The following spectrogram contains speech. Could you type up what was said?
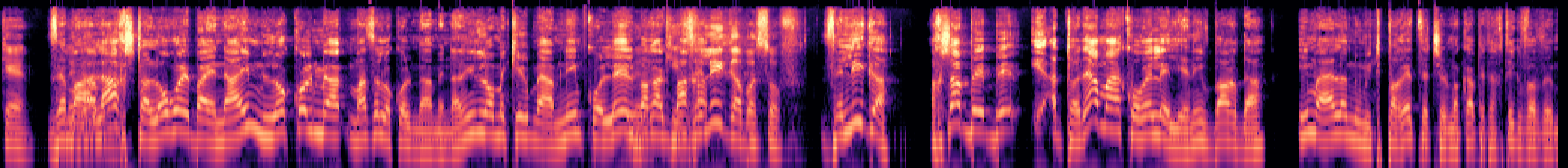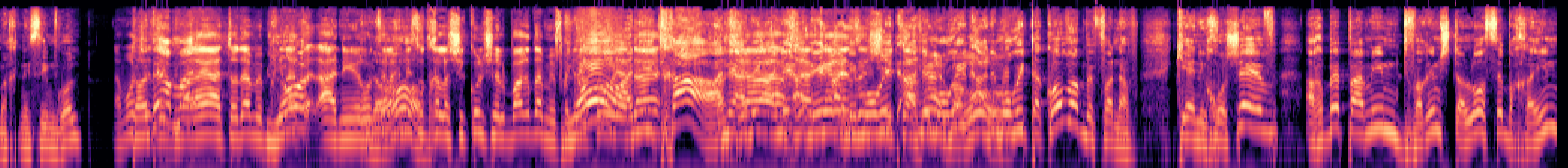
כן. זה. מהלך שאתה לא רואה בעיניים, לא כל מה זה לא כל מאמן? אני לא מכיר מאמנים, כולל ברק כי בכר. זה ליגה בסוף. זה ליגה. עכשיו, אתה יודע מה היה קורה לאליניב ברדה, אם היה לנו מתפרצת של מכבי פתח תקווה ומכניסים גול? למרות אתה שזה יודע כבר מה- היה, אתה יודע, מבחינת, לא, אני רוצה לא. להכניס אותך לשיקול של ברדה, מבחינתו הוא לא, ידע... אני איתך, אני- אחרי- אני- אני- אחרי אני- הקרן אני זה מוריד- שיקה. אני כן, מוריד- ברור. אני מוריד את הכובע בפניו. כי אני חושב, הרבה פעמים דברים שאתה לא עושה בחיים,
